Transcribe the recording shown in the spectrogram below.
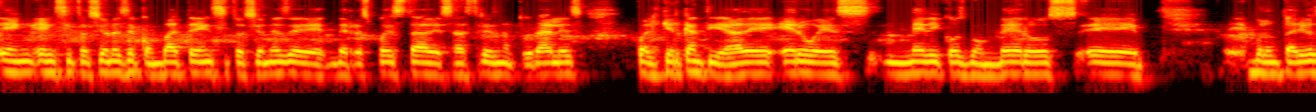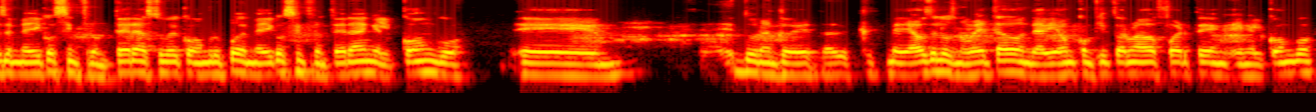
en, en situaciones de combate, en situaciones de, de, respuesta a desastres naturales, cualquier cantidad de héroes, médicos, bomberos, eh, eh, voluntarios de Médicos Sin Fronteras. Estuve con un grupo de Médicos Sin Frontera en el Congo. Eh, durante mediados de los 90, donde había un conflicto armado fuerte en, el Congo,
